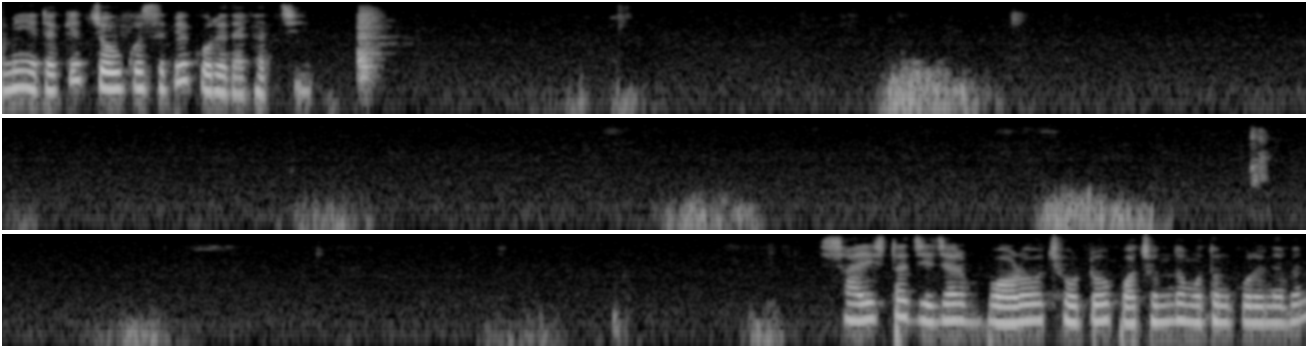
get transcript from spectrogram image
আমি এটাকে চৌকো শেপে করে দেখাচ্ছি। সাইজটা যে যার বড়, ছোট, পছন্দ মতন করে নেবেন।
